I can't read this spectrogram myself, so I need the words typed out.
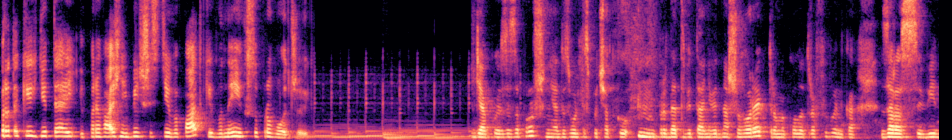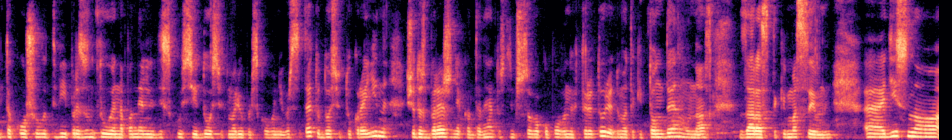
про таких дітей, і в переважній більшості випадків вони їх супроводжують. Дякую за запрошення. Дозвольте спочатку передати вітання від нашого ректора Миколи Трофименка. Зараз він також у Литві презентує на панельній дискусії досвід Маріупольського університету, досвід України щодо збереження контингенту з тимчасово окупованих територій. Думаю, такий тондем у нас зараз такий масивний. Е, Дійсно,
